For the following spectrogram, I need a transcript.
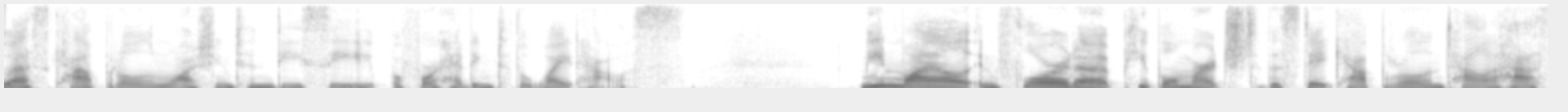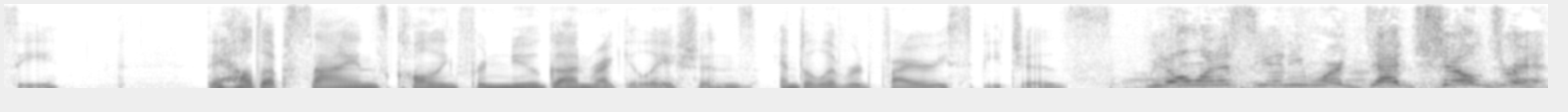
U.S. Capitol in Washington, D.C., before heading to the White House. Meanwhile, in Florida, people marched to the state capitol in Tallahassee. They held up signs calling for new gun regulations and delivered fiery speeches. We don't want to see any more dead children!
